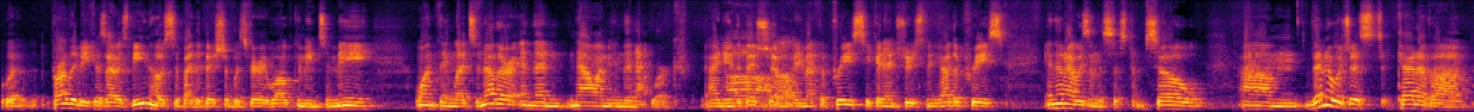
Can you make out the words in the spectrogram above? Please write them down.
partly because I was being hosted by the bishop, was very welcoming to me. One thing led to another, and then now I'm in the network. I knew the bishop, I met the priest, he could introduce me to other priests, and then I was in the system. So um, then it was just kind of a,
